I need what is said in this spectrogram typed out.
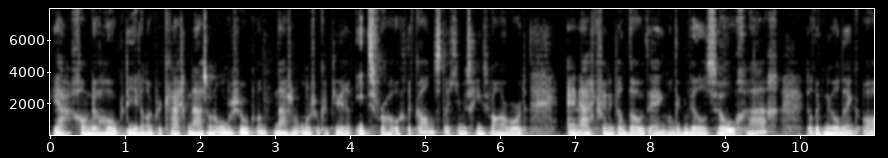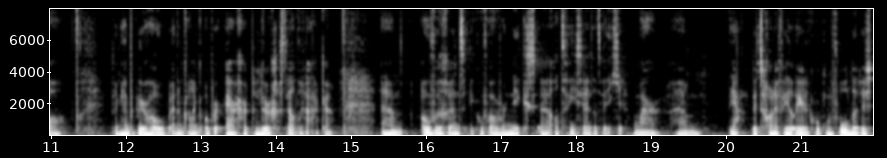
ja, gewoon de hoop die je dan ook weer krijgt na zo'n onderzoek. Want na zo'n onderzoek heb je weer een iets verhoogde kans dat je misschien zwanger wordt. En eigenlijk vind ik dat doodeng, want ik wil het zo graag dat ik nu al denk, oh, dan heb ik weer hoop en dan kan ik ook weer erger teleurgesteld raken. Um, overigens, ik hoef over niks advies, hè, dat weet je. Maar um, ja, dit is gewoon even heel eerlijk hoe ik me voelde. Dus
